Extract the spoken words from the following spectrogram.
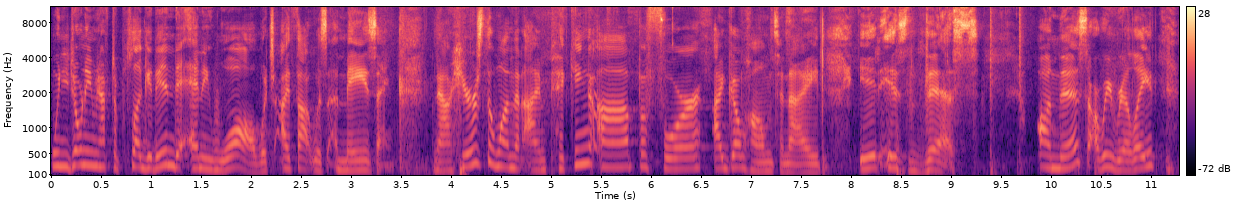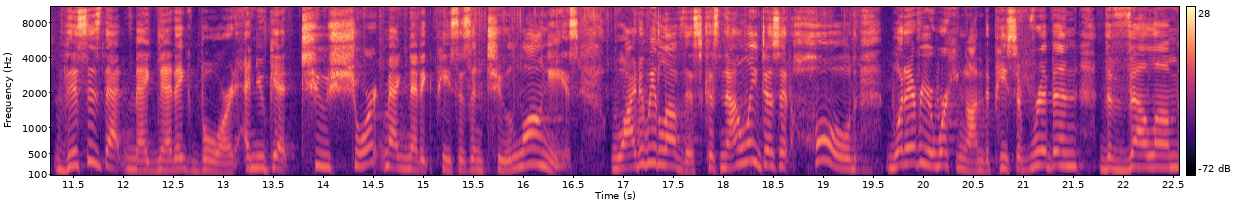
when you don't even have to plug it into any wall, which I thought was amazing. Now, here's the one that I'm picking up before I go home tonight. It is this. On this, are we really? This is that magnetic board and you get two short magnetic pieces and two longies. Why do we love this? Because not only does it hold whatever you're working on, the piece of ribbon, the vellum,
